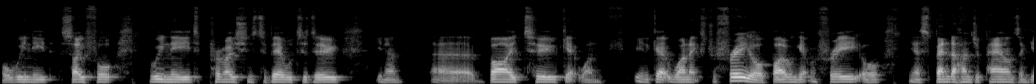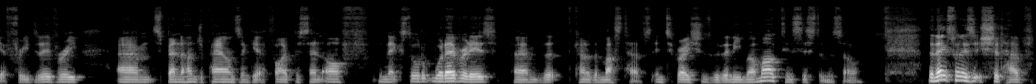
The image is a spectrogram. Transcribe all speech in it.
or we need Sofort. We need promotions to be able to do, you know, uh, buy two get one, you know, get one extra free, or buy one get one free, or you know, spend a hundred pounds and get free delivery. Um, spend a hundred pounds and get five percent off your next order, whatever it is. Um, that kind of the must-haves, integrations with an email marketing system, and so on. The next one is it should have.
